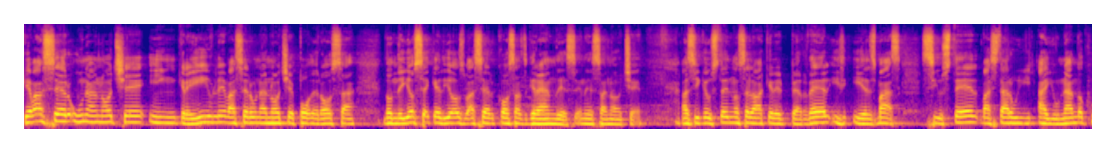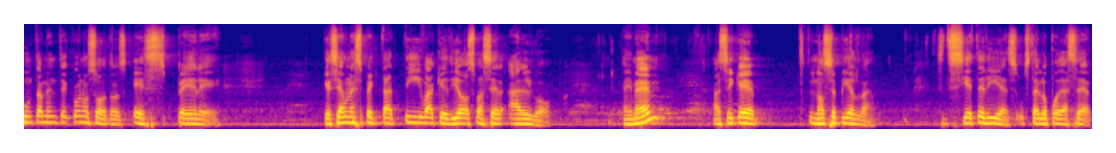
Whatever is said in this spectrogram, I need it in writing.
que va a ser una noche increíble, va a ser una noche poderosa, donde yo sé que Dios va a hacer cosas grandes en esa noche. Así que usted no se la va a querer perder. Y, es más, si usted va a estar ayunando juntamente con nosotros, espere que sea una expectativa que Dios va a hacer algo. Amén. Así que no se pierda. Siete días usted lo puede hacer.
